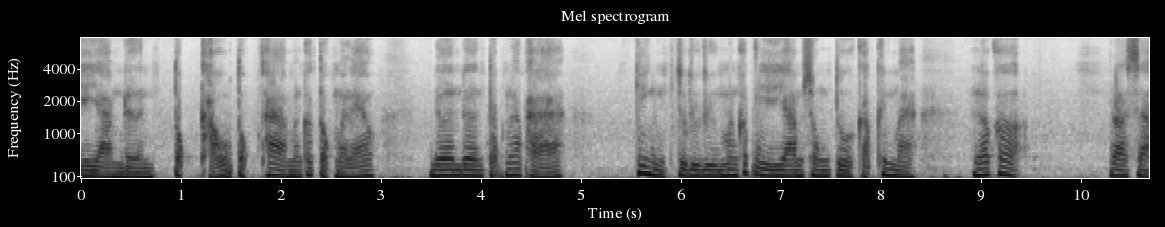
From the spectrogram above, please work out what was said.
ยายามเดิน ตกเขาตกท่ามันก็ตกมาแล้ว เดินเดินตกหน้าผา กิ้งจุดๆมันก็พยายามทรงตัวกลับขึ้นมา แล้วก็ ประสา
